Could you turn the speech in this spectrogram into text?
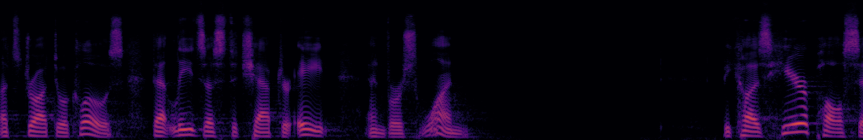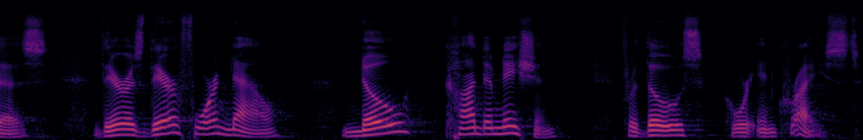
let's draw it to a close, that leads us to chapter 8 and verse 1. Because here Paul says, There is therefore now no condemnation for those who are in Christ.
